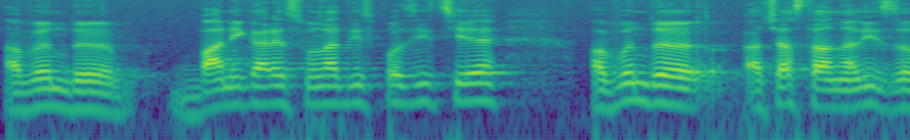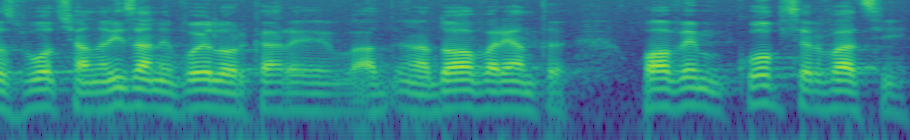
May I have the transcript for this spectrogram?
având uh, banii care sunt la dispoziție, având uh, această analiză SWOT și analiza nevoilor care în a doua variantă o avem cu observații,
